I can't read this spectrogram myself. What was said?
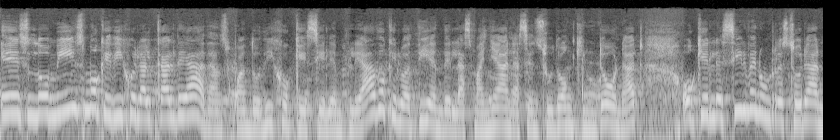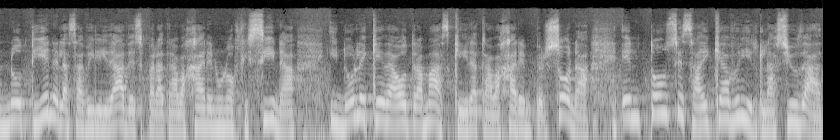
Es lo mismo que dijo el alcalde Adams cuando dijo que si el empleado que lo atiende en las mañanas en su Dunkin' Donut o quien le sirve en un restaurante no tiene las habilidades para trabajar en una oficina y no le queda otra más que ir a trabajar en persona, entonces hay que abrir la ciudad.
